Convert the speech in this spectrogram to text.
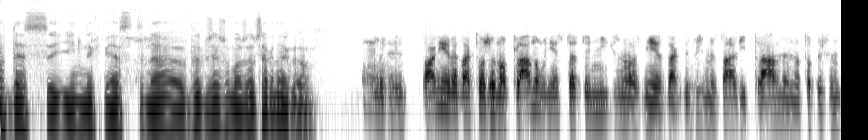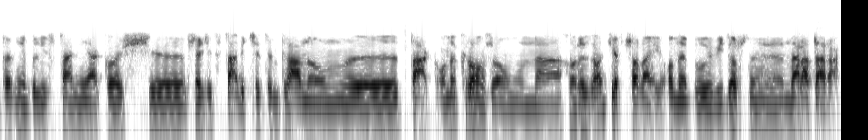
Odessy i innych miast na wybrzeżu Morza Czarnego. Panie redaktorze, no planów niestety nikt z nas nie zna. Gdybyśmy znali plany, no to byśmy pewnie byli w stanie jakoś e, przeciwstawić się tym planom. E, tak, one krążą na horyzoncie. Wczoraj one były widoczne na radarach.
